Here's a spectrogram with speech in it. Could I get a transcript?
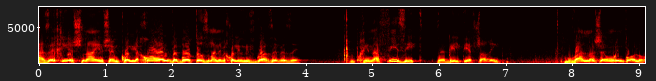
אז איך יהיה שניים שהם כל יכול ובאותו זמן הם יכולים לפגוע זה בזה? מבחינה פיזית זה בלתי אפשרי. מובן מה שהם אומרים פה או לא?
